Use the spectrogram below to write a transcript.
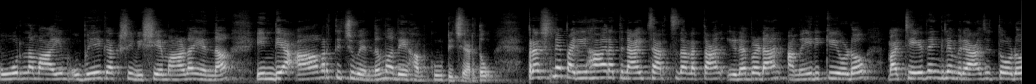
പൂർണമായും ഉഭയകക്ഷി വിഷയമാണ് എന്ന് ഇന്ത്യ ആവർത്തിച്ചുവെന്നും അദ്ദേഹം കൂട്ടിച്ചേർത്തു. പ്രശ്ന പരിഹാരത്തിനായി ചർച്ച നടത്താൻ ഇടപെടാൻ അമേരിക്കയോടോ മറ്റേതെങ്കിലും രാജ്യത്തോടോ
